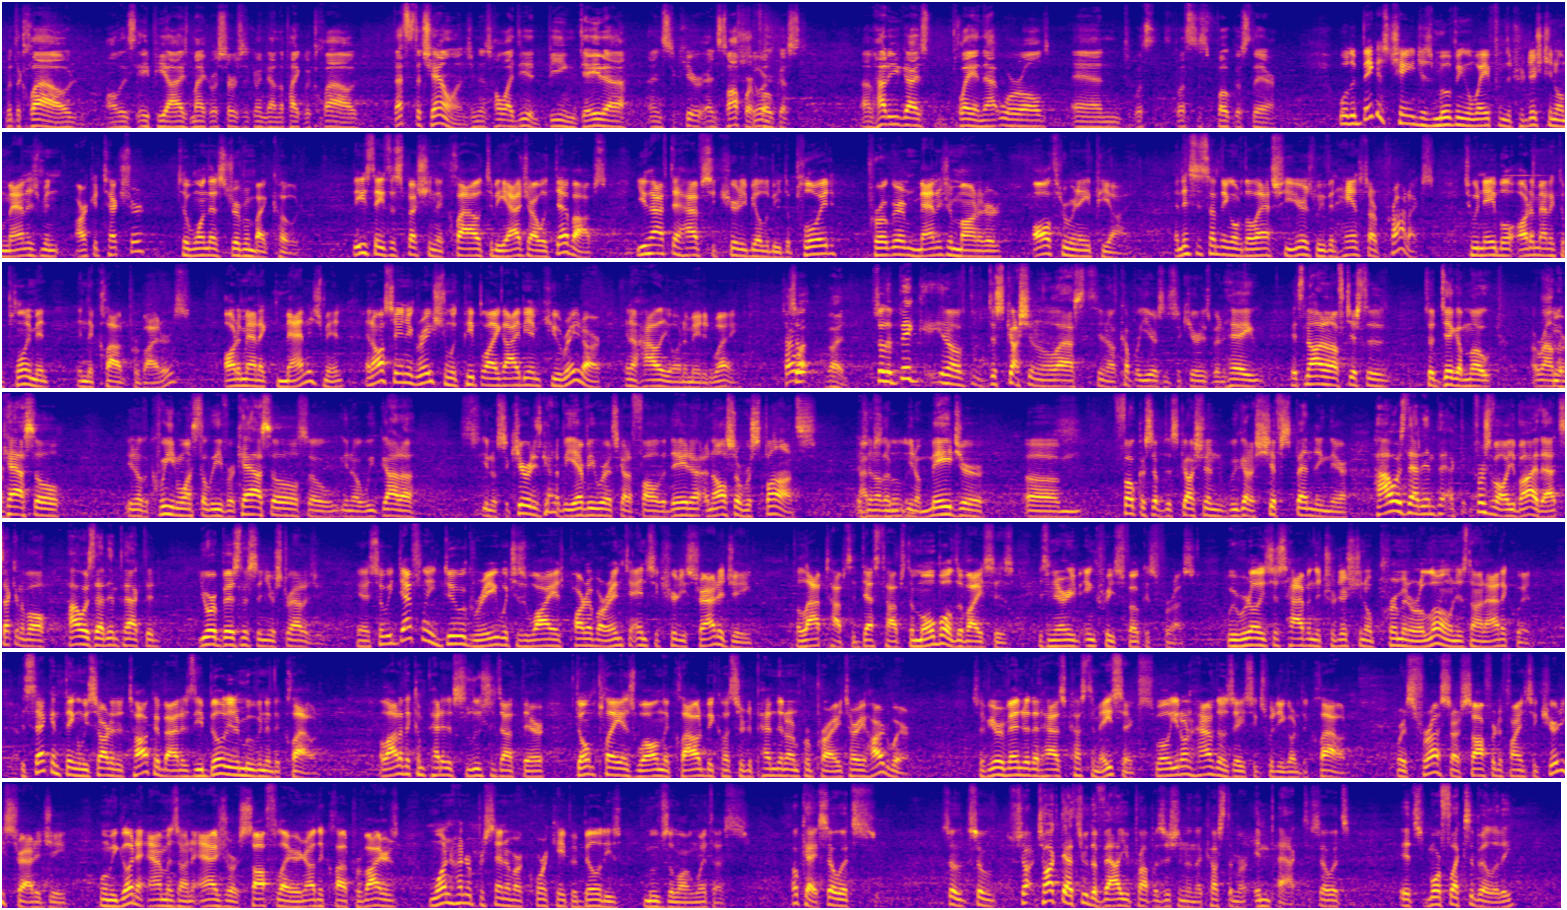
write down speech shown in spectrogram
with the cloud, all these APIs, microservices going down the pike with cloud, that's the challenge. I mean, this whole idea of being data and secure and software sure. focused. Um, how do you guys play in that world and what's, what's this focus there? Well, the biggest change is moving away from the traditional management architecture to one that's driven by code. These days, especially in the cloud, to be agile with DevOps, you have to have security be able to be deployed, programmed, managed, and monitored, all through an API. And this is something over the last few years we've enhanced our products to enable automatic deployment in the cloud providers, automatic management, and also integration with people like IBM QRadar in a highly automated way. Talk so, about, go ahead. So the big you know, discussion in the last you know, couple years in security has been, hey, it's not enough just to, to dig a moat around sure. the castle, you know, the queen wants to leave her castle, so you know, we've got to, you know, security's got to be everywhere, it's got to follow the data, and also response is Absolutely. another you know, major um, focus of discussion. We've got to shift spending there. How has that impacted, first of all, you buy that. Second of all, how has that impacted your business and your strategy? Yeah, so we definitely do agree, which is why as part of our end-to-end -end security strategy, the laptops, the desktops, the mobile devices is an area of increased focus for us. We realize just having the traditional perimeter alone is not adequate. The second thing we started to talk about is the ability to move into the cloud. A lot of the competitive solutions out there don't play as well in the cloud because they're dependent on proprietary hardware. So if you're a vendor that has custom ASICs, well you don't have those ASICs when you go to the cloud. Whereas for us, our software-defined security strategy, when we go to Amazon, Azure, SoftLayer, and other cloud providers, 100% of our core capabilities moves along with us. Okay, so it's, so, so talk that through the value proposition and the customer impact. So it's, it's more flexibility.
